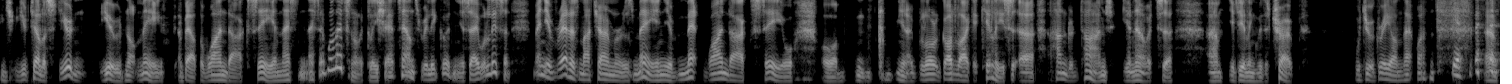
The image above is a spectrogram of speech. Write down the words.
you tell a student you, not me, about the wine dark sea. And they, they say, well, that's not a cliche. It sounds really good. And you say, well, listen, when you've read as much Homer as me and you've met wine dark sea or, or you know, godlike Achilles uh, a hundred times, you know it's uh, um, you're dealing with a trope. Would you agree on that one? Yes. Um,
